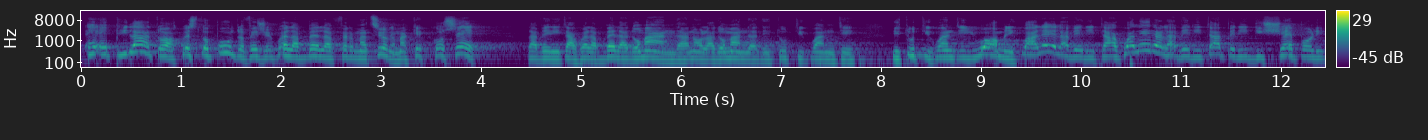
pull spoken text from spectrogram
E Pilato a questo punto fece quella bella affermazione, ma che cos'è la verità? Quella bella domanda, no? la domanda di tutti quanti di tutti quanti gli uomini, qual è la verità? Qual era la verità per i discepoli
